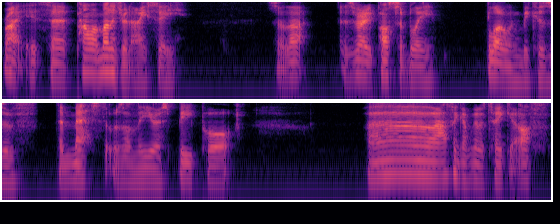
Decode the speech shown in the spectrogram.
Right, it's a power management IC. So that is very possibly blown because of the mess that was on the USB port. Oh, I think I'm going to take it off.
